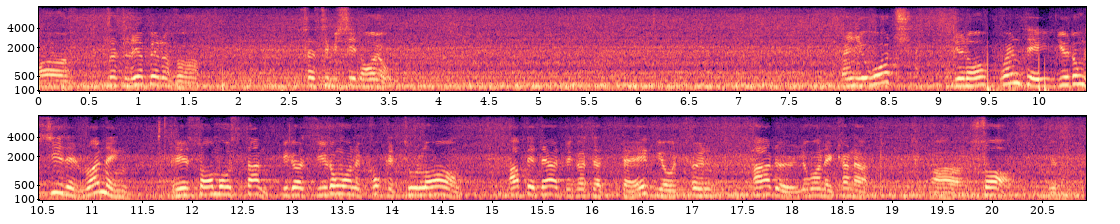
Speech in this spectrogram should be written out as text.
Uh, just a little bit of uh, sesame seed oil. And you watch, you know, when they you don't see it running, it's almost done because you don't want to cook it too long. After that, because the, egg will turn harder, you want to kind of uh, soft, you know.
